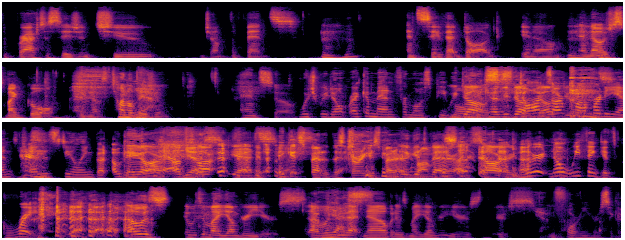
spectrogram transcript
the brash decision to jump the fence Mhm. and save that dog, you know? And that was just my goal, you know, it's tunnel vision. And so Which we don't recommend for most people don't. because We don't. dogs Don't are do property and, and it's stealing. But okay, They go are. ahead. I'm Yes. sorry. Yes. It gets better. The story gets better. I It gets promise. better. I'm sorry. We're, no, we think it's great. I was it was in my younger years. I wouldn't do that now, but it was my younger years. There's Yeah, you know. four years ago.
